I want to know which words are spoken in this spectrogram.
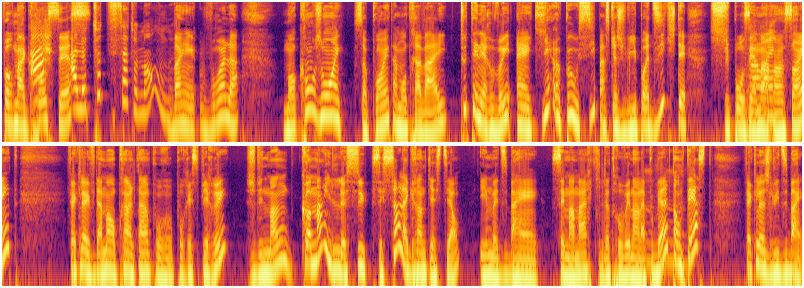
pour ma grossesse. Ah, Elle a tout dit ça à tout le monde? Ben voilà. Mon conjoint se pointe à mon travail, tout énervé, inquiet un peu aussi parce que je lui ai pas dit que j'étais supposément Ah ouais. enceinte. Fait que là, évidemment, on prend le temps pour, pour respirer. Je lui demande comment il l'a su. C'est ça la grande question. Et il me dit, ben, c'est ma mère qui l'a trouvé dans la poubelle, ton test. Fait que là, je lui dis, ben,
